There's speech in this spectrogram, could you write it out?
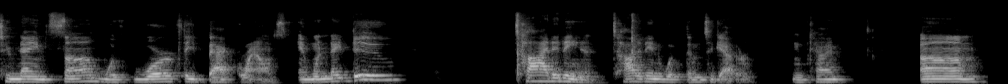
to name some with worthy backgrounds. And when they do, tied it in, tied it in with them together. Okay. Um,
